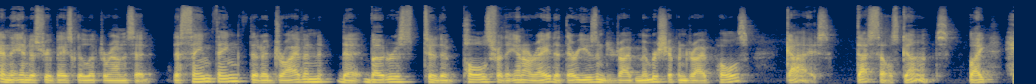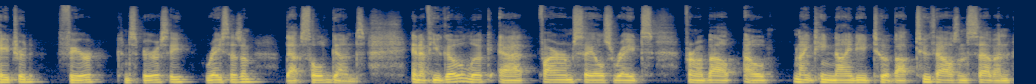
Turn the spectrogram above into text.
And the industry basically looked around and said, the same thing that are driving the voters to the polls for the NRA that they're using to drive membership and drive polls, guys, that sells guns. Like hatred, fear, conspiracy, racism, that sold guns. And if you go look at firearm sales rates from about oh, 1990 to about 2007,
